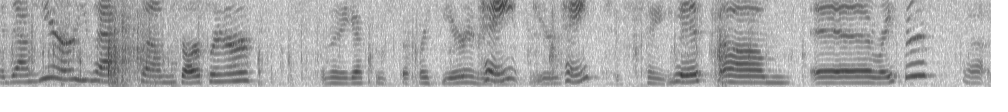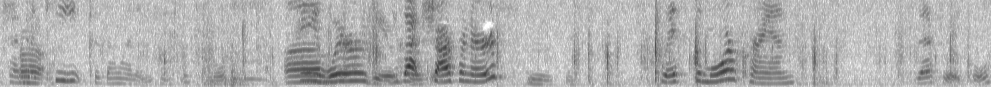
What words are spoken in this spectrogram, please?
and down here you have some Sharpener. And then you got some stuff right here. And paint, Here paint is paint. with um erasers. Which I'm gonna Uh. keep because I want to use them something. hey, Um, where are you? you got sharpeners Use with some more crayons. That's really cool.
